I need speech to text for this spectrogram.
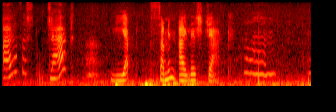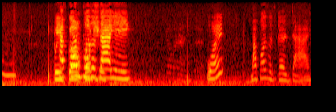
I have Jack. Yep. Summon Eyeless Jack. Um. We've have got fun, brother dying. What? My brother's gonna die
